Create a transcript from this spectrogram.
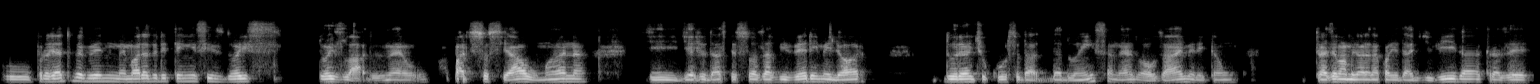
O projeto Bebê em Memórias ele tem esses dois, dois lados, né? A parte social, humana, de, de ajudar as pessoas a viverem melhor durante o curso da, da doença, né, do Alzheimer. Então, trazer uma melhora na qualidade de vida, trazer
